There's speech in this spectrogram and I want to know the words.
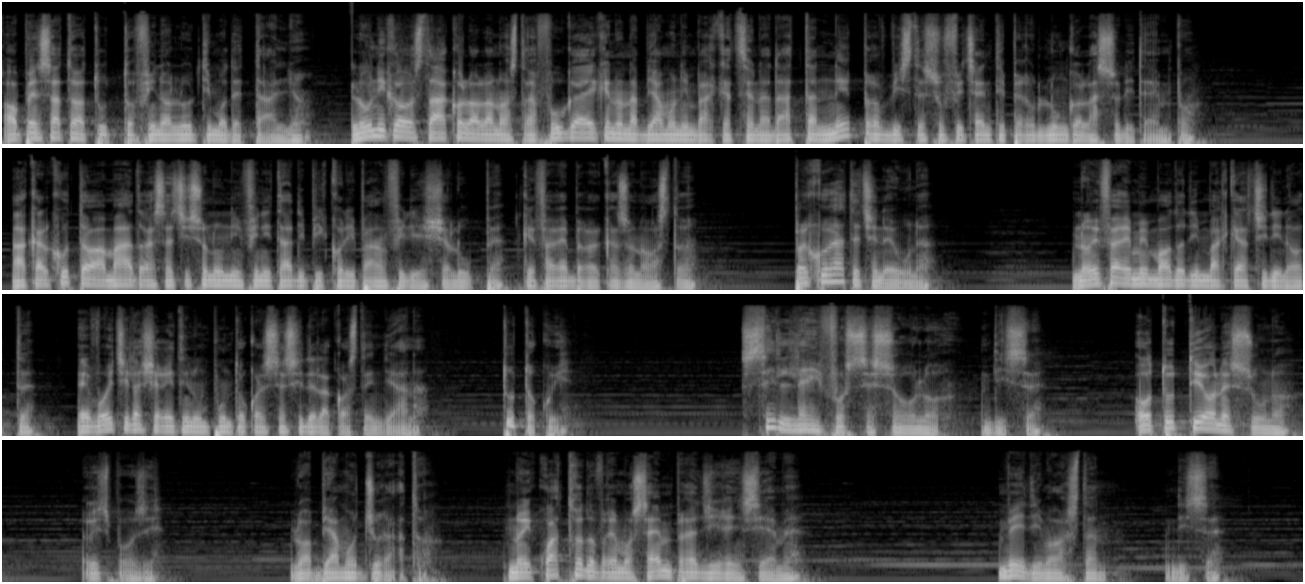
Ho pensato a tutto fino all'ultimo dettaglio. L'unico ostacolo alla nostra fuga è che non abbiamo un'imbarcazione adatta né provviste sufficienti per un lungo lasso di tempo. A Calcutta o a Madras ci sono un'infinità di piccoli panfili e scialuppe che farebbero il caso nostro. Procuratecene una. Noi faremo in modo di imbarcarci di notte e voi ci lascerete in un punto qualsiasi della costa indiana. Tutto qui. Se lei fosse solo, disse. O tutti o nessuno, risposi. Lo abbiamo giurato. Noi quattro dovremo sempre agire insieme. Vedi, Morstan, disse.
